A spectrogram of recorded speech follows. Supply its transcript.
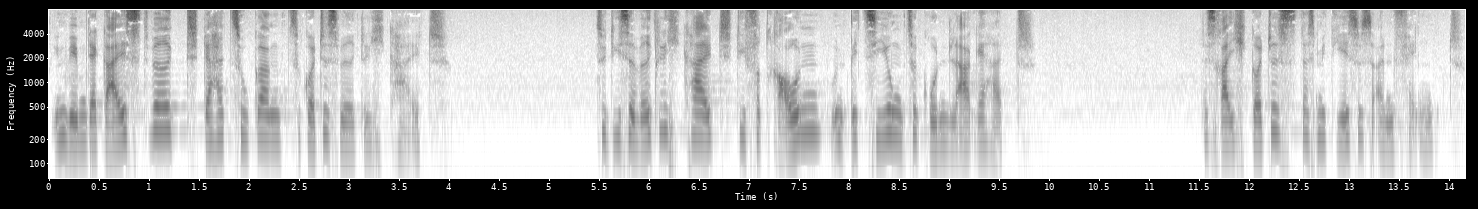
In wem der Geist wirkt, der hat Zugang zu Gottes Wirklichkeit. Zu dieser Wirklichkeit, die Vertrauen und Beziehung zur Grundlage hat das Reich Gottes, das mit Jesus anfängt.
